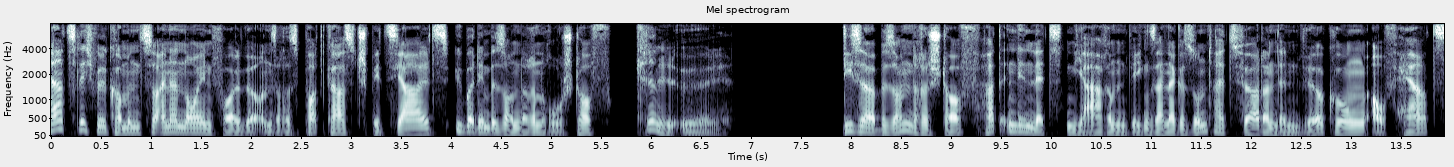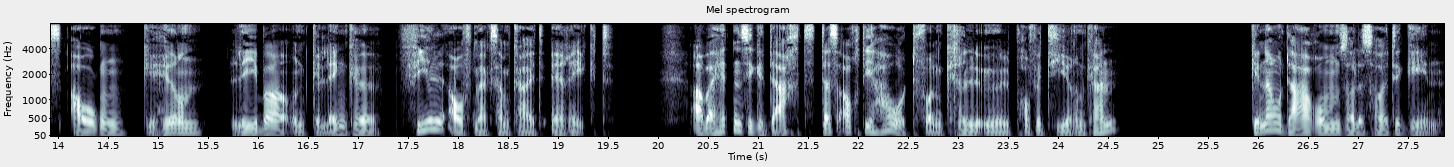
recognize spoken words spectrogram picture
Herzlich willkommen zu einer neuen Folge unseres Podcast-Spezials über den besonderen Rohstoff Grillöl. Dieser besondere Stoff hat in den letzten Jahren wegen seiner gesundheitsfördernden Wirkung auf Herz, Augen, Gehirn, Leber und Gelenke viel Aufmerksamkeit erregt. Aber hätten Sie gedacht, dass auch die Haut von Grillöl profitieren kann? Genau darum soll es heute gehen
